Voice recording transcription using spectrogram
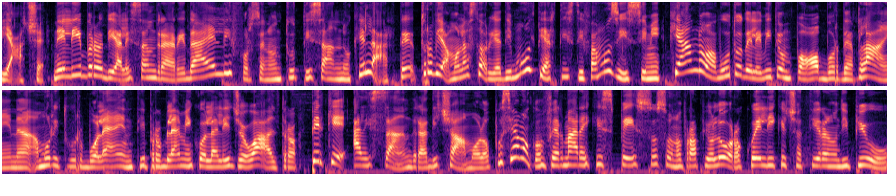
piace. Nel libro di Alessandra Ridaelli, forse non tutti sanno che l'arte, troviamo la storia di molti artisti famosissimi che hanno avuto delle vite un po' borderline, amori turbolenti, problemi con la legge o altro. Perché Alessandra, diciamolo, possiamo confermare che spesso sono proprio loro quelli che ci attirano di più?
